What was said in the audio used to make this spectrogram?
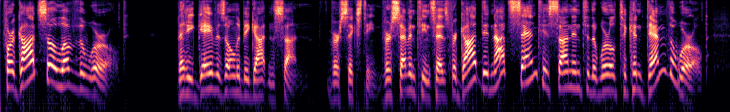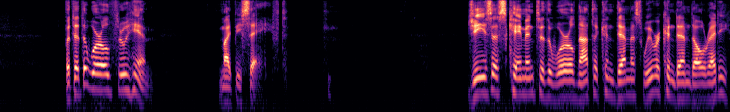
For God so loved the world that he gave his only begotten Son. Verse 16. Verse 17 says, For God did not send his Son into the world to condemn the world, but that the world through him might be saved. Jesus came into the world not to condemn us, we were condemned already.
